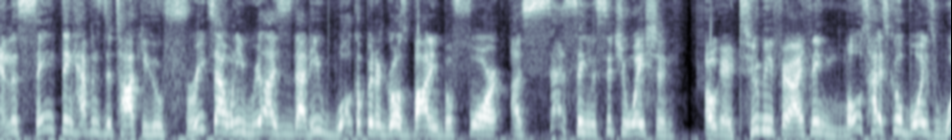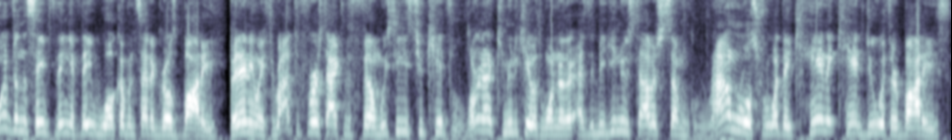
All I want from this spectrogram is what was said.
And the same thing happens to Taki, who freaks out when he realizes that he woke up in a girl's body before assessing the situation. Okay, to be fair, I think most high school boys would have done the same thing if they woke up inside a girl's body. But anyway, throughout the first act of the film, we see these two kids learn how to communicate with one another as they begin to establish some ground rules for what they can and can't do with their bodies.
